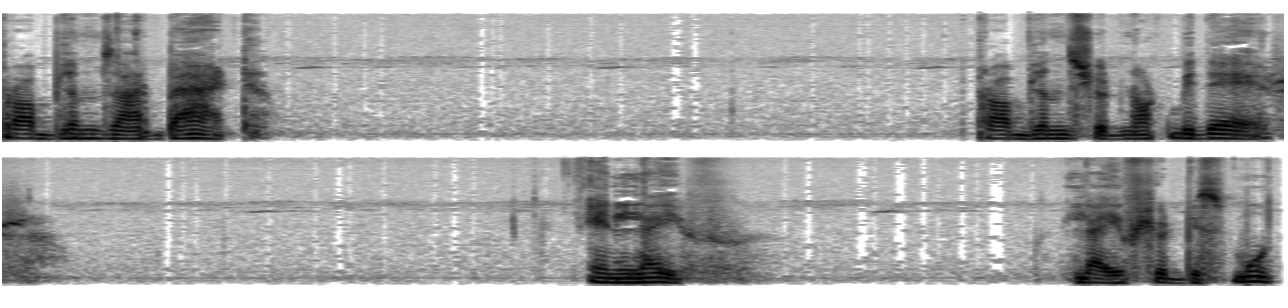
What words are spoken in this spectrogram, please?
problems are bad. Problems should not be there in life. Life should be smooth.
